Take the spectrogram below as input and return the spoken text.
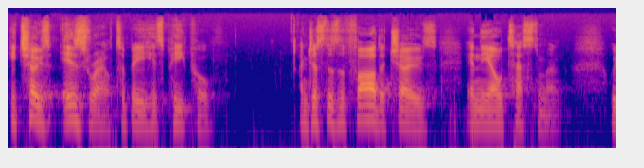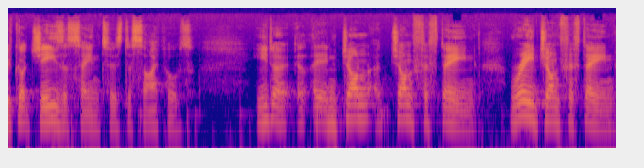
He chose Israel to be his people. And just as the Father chose in the Old Testament, we've got Jesus saying to his disciples, you don't, in John, John 15, read John 15.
